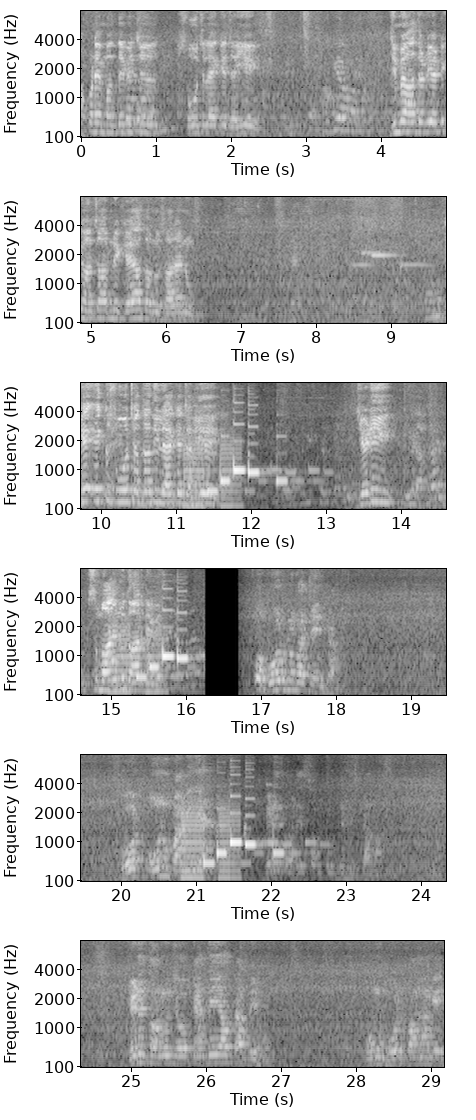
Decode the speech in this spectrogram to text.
ਆਪਣੇ ਮਨ ਦੇ ਵਿੱਚ ਸੋਚ ਲੈ ਕੇ ਜਾਈਏ। ਜਿਵੇਂ ਆਦਰਣੀय ਢਿੰਗਾਂ ਸਾਹਿਬ ਨੇ ਕਿਹਾ ਤੁਹਾਨੂੰ ਸਾਰਿਆਂ ਨੂੰ, ਕਿ ਇੱਕ ਸੋਚ ਏਦਾਂ ਦੀ ਲੈ ਕੇ ਚੱਲੀਏ, ਜਿਹੜੀ ਸਮਾਜ ਨੂੰ ਦਾਰ ਦੇਵੇ। ਉਹ ਵੋਟ ਨੂੰ ਬਾ ਚੇਂਜ ਕਰਨਾ। ਵੋਟ ਉਹਨੂੰ ਪਾਣੀ ਹੈ, ਜਿਹੜੇ ਤੁਹਾਡੇ ਸੁੱਖ ਦੇ ਵਿੱਚ ਕੰਮ ਆਉਂਦੇ ਜਿਹੜੇ ਤੁਹਾਨੂੰ ਜੋ ਕਹਿੰਦੇ ਆ, ਉਹ ਕਰਦੇ ਹੋ ਉਹਨੂੰ ਵੋਟ ਪਾਵਾਂਗੇ।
